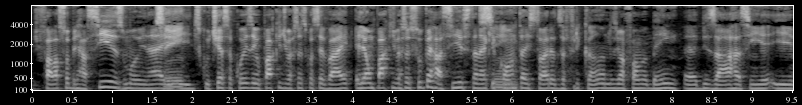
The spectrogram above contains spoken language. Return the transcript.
de falar sobre racismo né, e, e discutir essa coisa. E o parque de diversões que você vai, ele é um parque de diversões super racista, né? Que Sim. conta a história dos africanos de uma forma bem é, bizarra, assim. E, e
